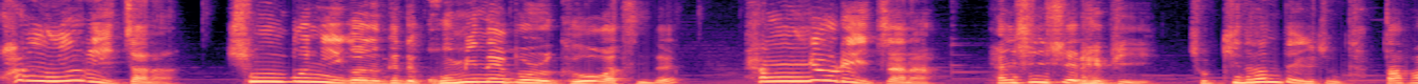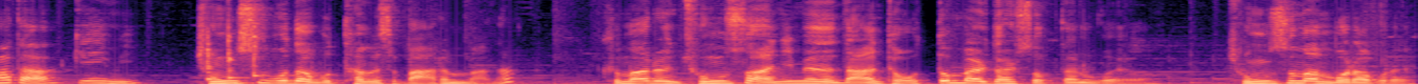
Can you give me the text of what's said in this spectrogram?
확률이 있잖아. 충분히 이거는 근데 고민해볼 그거 같은데? 확률이 있잖아. 한신 셰레비 좋긴 한데 이거 좀 답답하다 게임이. 종수보다 못하면서 말은 많아? 그 말은 종수 아니면 나한테 어떤 말도 할 수 없다는 거예요. 종수만 뭐라 그래?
